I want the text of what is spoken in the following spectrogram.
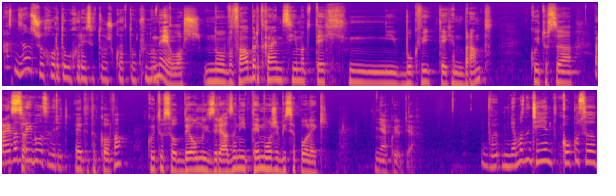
Аз не знам защо хората го харесват този шоколад толкова много. Не е лош, но в Алберт Хайнц имат техни букви, техен бранд, които са Private са- label се нарича. ете такова, които са отделно изрязани и те може би са по-леки. Някои от тях. Няма значение колко са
